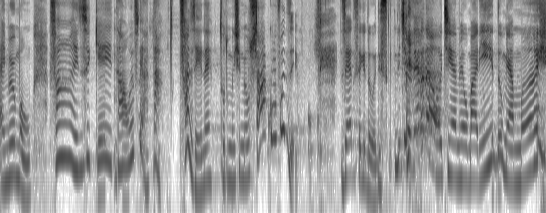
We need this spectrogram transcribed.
aí meu irmão, faz, não sei o que e tal. Eu falei, ah, tá, fazer, né? Todo mundo enchendo meu saco, vou fazer. Zero seguidores. Não tinha zero, não. Eu tinha meu marido, minha mãe.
